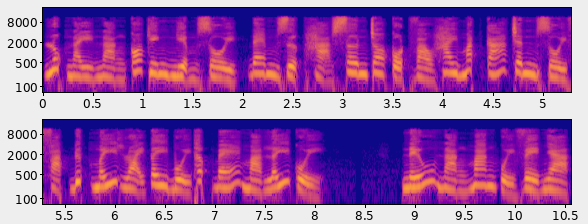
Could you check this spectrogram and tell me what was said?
Lúc này nàng có kinh nghiệm rồi, đem dược hạ sơn cho cột vào hai mắt cá chân rồi phạt đứt mấy loại cây bùi thấp bé mà lấy củi. Nếu nàng mang quỷ về nhà,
